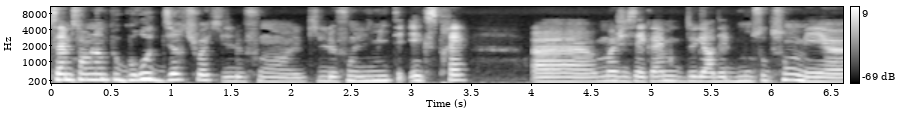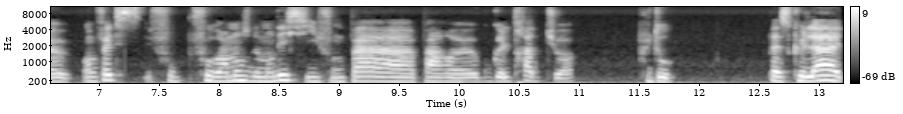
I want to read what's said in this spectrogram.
Ça me semble un peu gros de dire, tu vois, qu'ils le font, qu'ils le font limite exprès. Euh, moi, j'essaie quand même de garder le bon soupçon, mais en fait, il faut, faut, vraiment se demander s'ils font pas par Google Trad, tu vois, plutôt. Parce que là,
